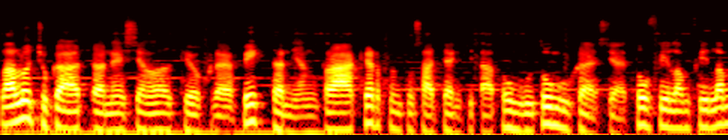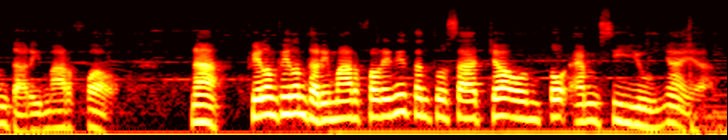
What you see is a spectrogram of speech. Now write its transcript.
Lalu juga ada National Geographic dan yang terakhir tentu saja yang kita tunggu-tunggu guys yaitu film-film dari Marvel. Nah, film-film dari Marvel ini tentu saja untuk MCU-nya ya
